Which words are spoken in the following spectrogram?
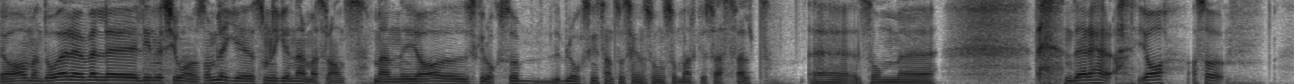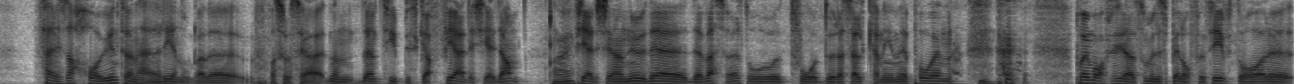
Ja men då är det väl eh, Linus Johansson som ligger, som ligger närmast Rans. Men jag skulle också, det blir också intressant att se en sån som Marcus Westfeldt. Eh, som, eh, det är det här, ja alltså Färjestad har ju inte den här renodlade, vad ska jag säga, den, den typiska fjärdekedjan. Fjärdekedjan nu det är, det är Westfeldt och två Duracell-kaniner på en, mm. på en varsin sida som vill spela offensivt. Då har,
